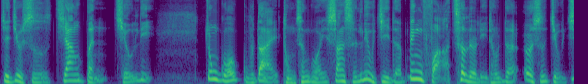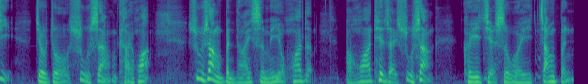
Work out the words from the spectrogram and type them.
这就是将本求利。中国古代统称为三十六计的兵法策略里头的二十九计，叫做树上开花。树上本来是没有花的，把花贴在树上，可以解释为将本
